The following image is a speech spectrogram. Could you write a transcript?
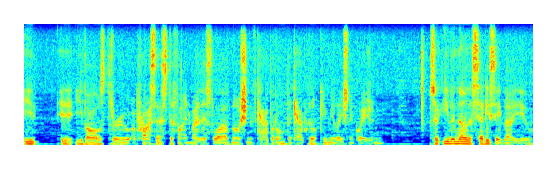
e it evolves through a process defined by this law of motion of capital, the capital accumulation equation. So even though the steady state value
